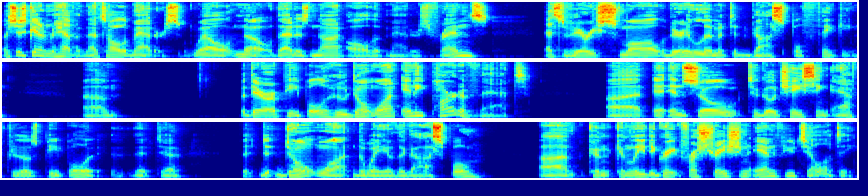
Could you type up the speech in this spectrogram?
Let's just get them to heaven. That's all that matters. Well, no, that is not all that matters, friends. That's very small, very limited gospel thinking. Um, but there are people who don't want any part of that. Uh, and so to go chasing after those people that, uh, that don't want the way of the gospel uh, can can lead to great frustration and futility.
